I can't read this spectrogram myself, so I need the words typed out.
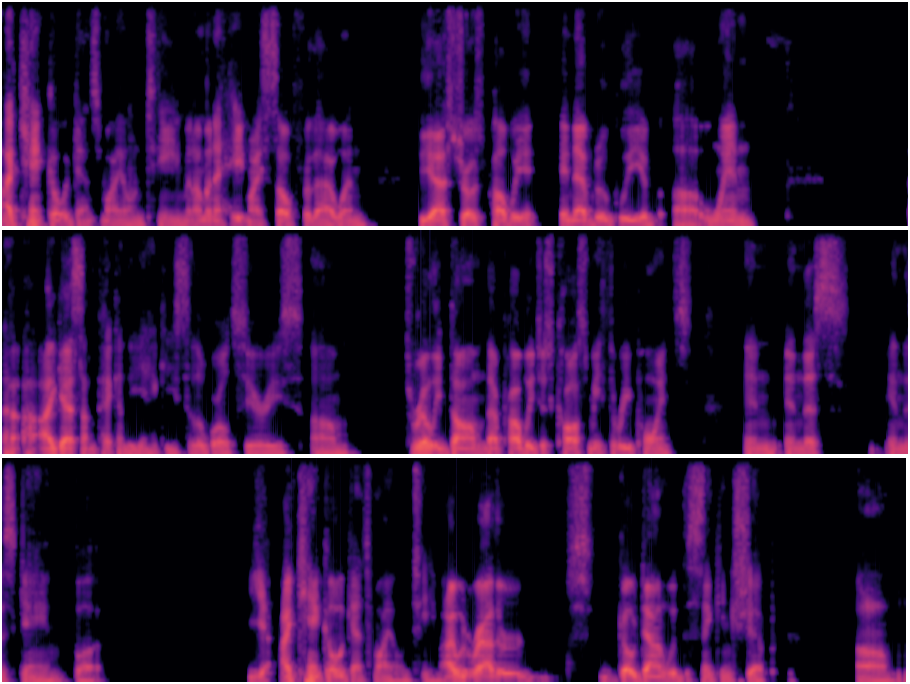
I can't go against my own team, and I'm gonna hate myself for that when the Astros probably inevitably uh, win. I guess I'm picking the Yankees to the World Series. Um, it's really dumb. That probably just cost me three points in in this in this game, but yeah, I can't go against my own team. I would rather go down with the sinking ship. Um,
